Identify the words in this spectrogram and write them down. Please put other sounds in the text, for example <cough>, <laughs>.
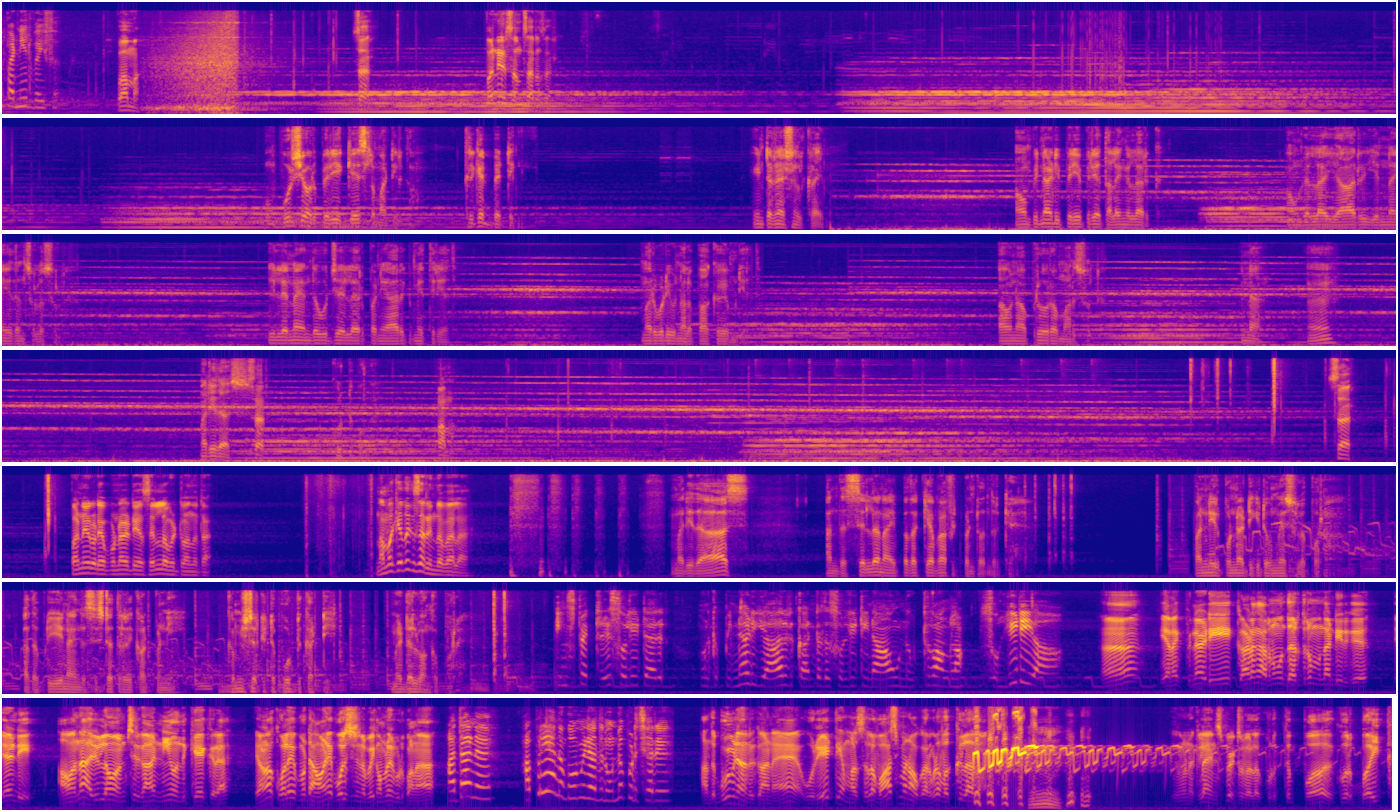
தான் பன்னீர் வைஃப். வாமா சார் பன்னீர் சம்சாரம் சார். உன் புருஷன் ஒரு பெரிய கேஸ்ல மாட்டியிருக்கான். கிரிக்கெட் பெட்டிங் இன்டர்நேஷனல் கிரைம் அவன் பின்னாடி பெரிய பெரிய தலைங்கள்லாம் இருக்கு. அவங்க எல்லாம் யாரு என்ன ஏதுன்னு சொல்ல சொல்லு. இல்லைன்னா எந்த ஊர் ஜெயிலில் இருப்பான்னு யாருக்குமே தெரியாது. மறுபடியும் உன்னால் பார்க்கவே முடியாது. அவனை அப்ரூவராக மாற சொல்லு. என்ன? மரியதாஸ். சார். கூட்டு போங்க. வாமா சார் பன்னீருடைய பொண்டாட்டிய செல்ல விட்டு வந்துட்டேன். நமக்கு எதுக்கு சார் இந்த வேலை? <laughs> மரிதாஸ் அந்த செல்லை நான் இப்போ தான் கேமரா ஃபிட் பண்ணிட்டு வந்திருக்கேன். பன்னீர் பொண்டாட்டிக்கிட்ட உண்மையை சொல்ல போகிறேன் அதை அப்படியே நான் இந்த சிஸ்டத்தில் ரெக்கார்ட் பண்ணி கமிஷனர் கிட்ட போட்டு கட்டி மெடல் வாங்க போகிறேன் இன்ஸ்பெக்டரே சொல்லிட்டாரு. உனக்கு பின்னாடி யார் இருக்கான்றத சொல்லிட்டினா உன்னை விட்டுருவாங்களாம். சொல்லிடியா? எனக்கு பின்னாடி கடங்காரனும் தரித்திரமும் தாண்டி இருக்கு. ஏண்டி அவன் தான் அறிவில்லாம அனுப்பிச்சிருக்கான் நீ வந்து கேட்குற எவனா கொலை பண்ணிட்டு அவனே போலீஸ் ஸ்டேஷன் போய் கம்ப்ளைண்ட் கொடுப்பானா? அதானே? அப்படியே அந்த பூமிநாதன் உன்ன பிடிச்சாரு. அந்த பூமிநாதன் இருக்கானே ஒரு ஏடிஎம் மசால வாட்ச்மேன் உட்கார கூட வக்கில்லாத ம் <laughs> இவனுக்குலாம் இன்ஸ்பெக்டர் வேலை கொடுத்து போ அதுக்கு ஒரு பைக்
